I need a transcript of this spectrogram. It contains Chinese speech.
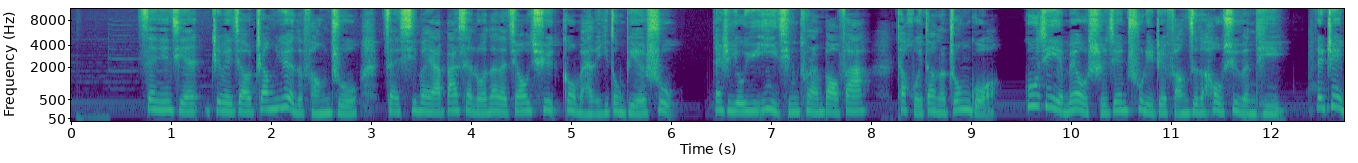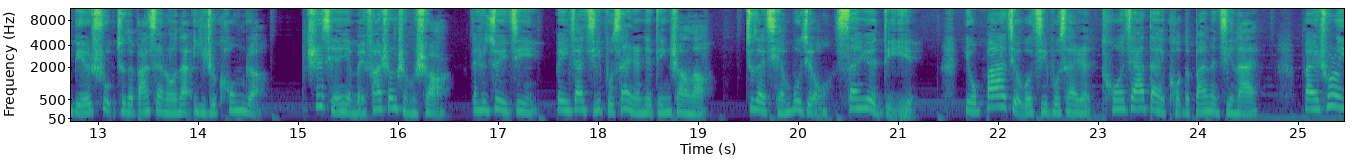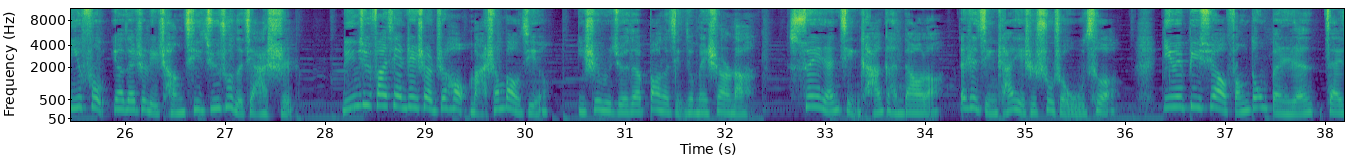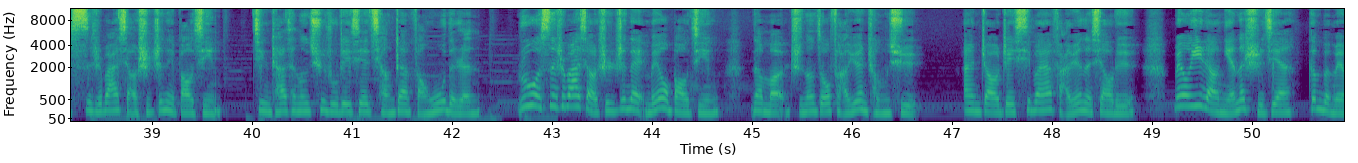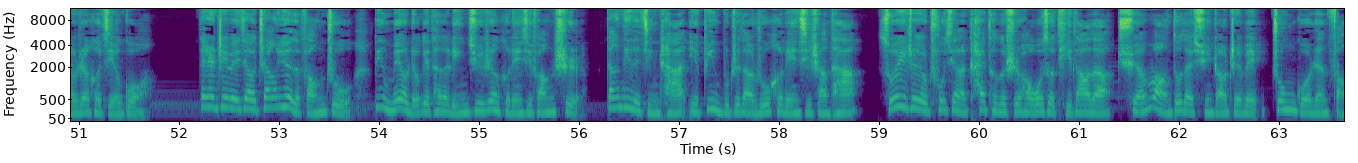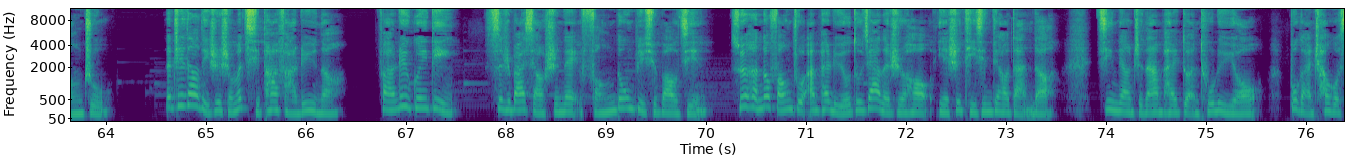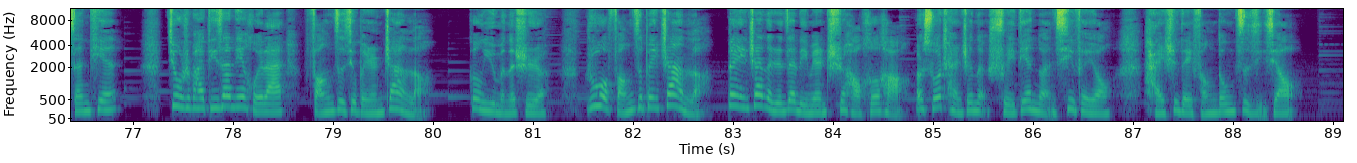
三年前，这位叫张悦的房主在西班牙巴塞罗那的郊区购买了一栋别墅，但是由于疫情突然爆发，他回到了中国，估计也没有时间处理这房子的后续问题。那这别墅就在巴塞罗那一直空着，之前也没发生什么事儿。但是最近被一家吉普赛人给盯上了。就在前不久，三月底，有八九个吉普赛人拖家带口的搬了进来，摆出了一副要在这里长期居住的架势。邻居发现这事儿之后，马上报警。你是不是觉得报了警就没事儿了？虽然警察赶到了，但是警察也是束手无策，因为必须要房东本人在四十八小时之内报警，警察才能驱逐这些强占房屋的人。如果四十八小时之内没有报警，那么只能走法院程序。按照这西班牙法院的效率，没有一两年的时间，根本没有任何结果。但是这位叫张悦的房主并没有留给他的邻居任何联系方式，当地的警察也并不知道如何联系上他，所以这就出现了开头的时候我所提到的，全网都在寻找这位中国人房主。那这到底是什么奇葩法律呢？法律规定，四十八小时内房东必须报警。所以，很多房主安排旅游度假的时候也是提心吊胆的，尽量只能安排短途旅游，不敢超过三天，就是怕第三天回来房子就被人占了。更郁闷的是，如果房子被占了，被占的人在里面吃好喝好，而所产生的水电暖气费用还是得房东自己交。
